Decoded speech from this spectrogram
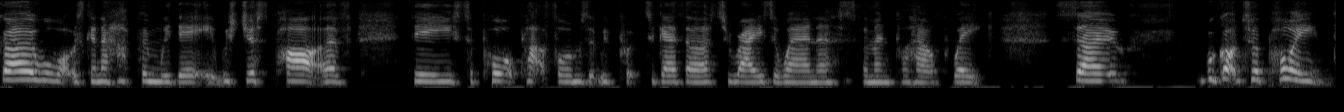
go or what was going to happen with it. It was just part of the support platforms that we put together to raise awareness for Mental Health Week. So we got to a point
